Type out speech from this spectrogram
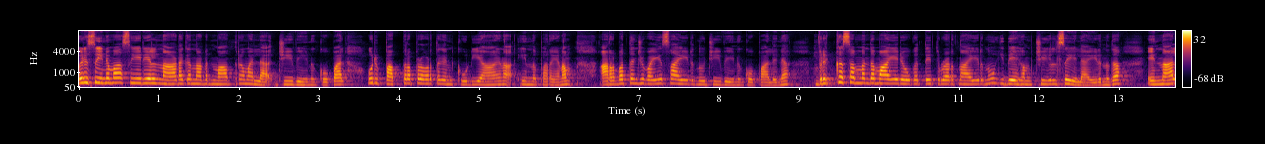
ഒരു സിനിമ സീരിയൽ നാടക നടൻ മാത്രമല്ല ജി വേണുഗോപാൽ. ഒരു പത്രപ്രവർത്തകൻ കൂടിയാണ് എന്ന് പറയണം. അറുപത്തഞ്ച് വയസ്സായിരുന്നു ജി വേണുഗോപാലിന്. വൃക്ക സംബന്ധമായ രോഗത്തെ തുടർന്നായിരുന്നു ഇദ്ദേഹം ചികിത്സയിലായിരുന്നത്. എന്നാൽ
